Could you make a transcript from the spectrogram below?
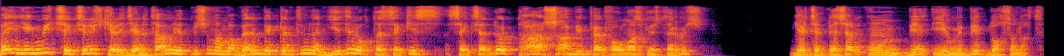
Ben 23.83 geleceğini tahmin etmişim ama benim beklentimden 7.884 daha aşağı bir performans göstermiş. Gerçekleşen 11.21.96.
